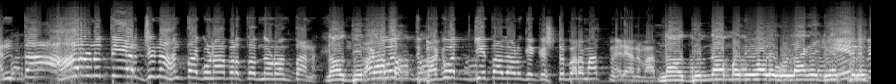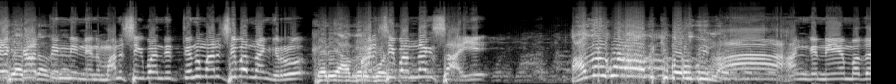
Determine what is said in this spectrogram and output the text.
ಎಂತ ಆಹಾರ ಉಣತಿ ಅರ್ಜುನ ಅಂತ ಗುಣ ಬರ್ತದ ನೋಡು ಅಂತಾನ. ನಾವು ದಿನ ಭಗವದ್ ಭಗವದ್ಗೀತಾದೊಳಗೆ ಕೃಷ್ಣ ಪರಮಾತ್ಮ ಹೇಳ್ಯಾನ ಮಾತು. ನಾವು ದಿನ ಮನಿ ಒಳಗೆ ಉಳ್ಳಾಗಡ್ಡಿ ಏನ್ ರುಚಿ ಬೇಕಾದ್ ಆಗ್ತದ. ತಿನ್ನಿ ನಿನ್ನ ಮನಸ್ಸಿಗೆ ಬಂದಿತ್ತೇನು ಮನಸ್ಸಿಗೆ ಬಂದಂಗಿರು ಖರೆ ಅದ್ರ ಗುಣ- ಮನಸ್ಸಿಗೆ ಬಂದಂಗ ಸಾಯಿ. ಅದ್ರ ಗುಣ ಅದಕ್ಕೆ ಬರುವುದಿಲ್ಲ. ಹಂಗ ನೇಮದ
